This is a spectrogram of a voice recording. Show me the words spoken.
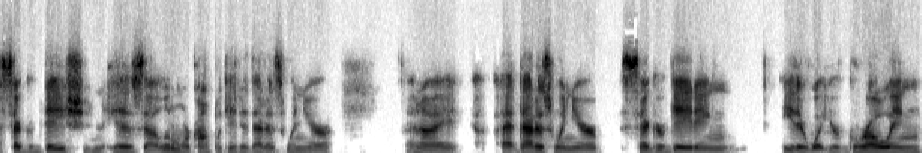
segregation is a little more complicated. That is when you're, and I, uh, that is when you're segregating either what you're growing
